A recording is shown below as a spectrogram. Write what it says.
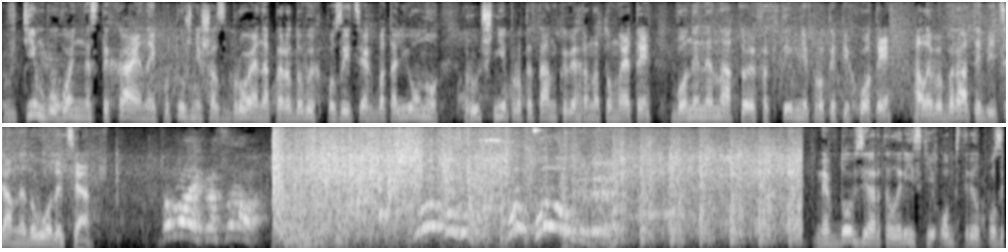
Втім, вогонь не стихає. Найпотужніша зброя на передових позиціях батальйону ручні протитанкові гранатомети. Вони не надто ефективні проти піхоти, але вибирати бійцям не доводиться. Давай, красава! Невдовзі артилерійський обстріл позицій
